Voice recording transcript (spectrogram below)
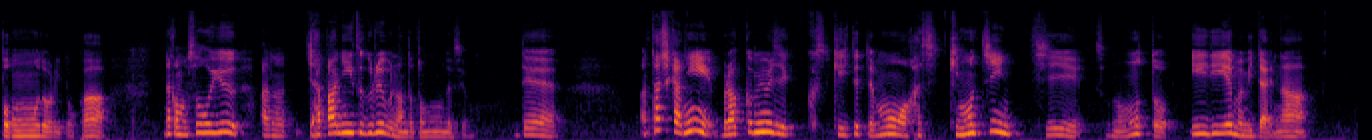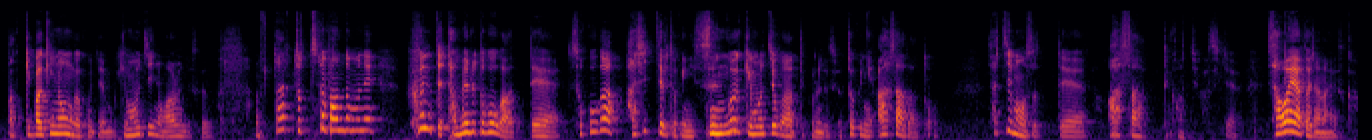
盆踊りとか、なんかもうそういうあのジャパニーズグルーヴなんだと思うんですよ。で、確かにブラックミュージック聴いてても気持ちいいし、そのもっと EDM みたいなバッキバキの音楽でも気持ちいいのがあるんですけど、あの二人どっちのバンドもね、ふんって溜めるとこがあって、そこが走ってる時にすんごい気持ちよくなってくるんですよ。特に朝だと。サチモスって朝って感じがして、爽やかじゃないですか。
